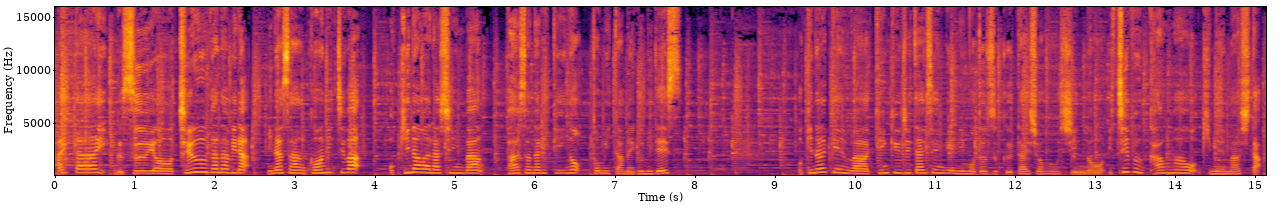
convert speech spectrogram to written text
はいたいぐすうよう中がなびら。皆さんこんにちは。沖縄羅針盤パーソナリティの富田恵です。沖縄県は緊急事態宣言に基づく対処方針の一部緩和を決めました。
